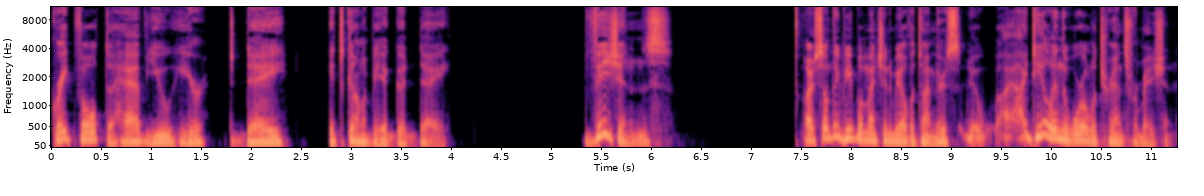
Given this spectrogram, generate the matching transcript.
Grateful to have you here today. It's going to be a good day. Visions are something people mention to me all the time. There's I deal in the world of transformation.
